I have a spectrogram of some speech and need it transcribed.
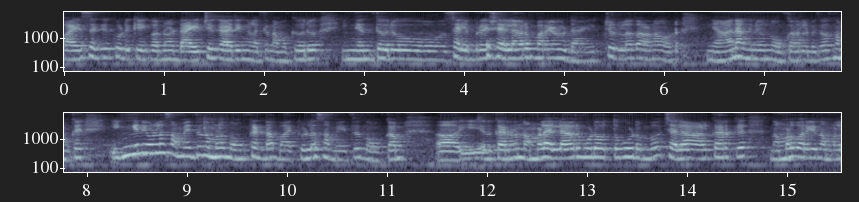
പായസമൊക്കെ കുടിക്കുക. ഈ പറഞ്ഞ ഡയറ്റ് കാര്യങ്ങളൊക്കെ നമുക്കൊരു ഇങ്ങനത്തെ ഒരു സെലിബ്രേഷൻ എല്ലാവരും പറയും ഡയറ്റ് ഉള്ളതാണോ? ഞാൻ അങ്ങനെയൊന്നും നോക്കാറില്ല. ബിക്കോസ് നമുക്ക് ഇങ്ങനെയുള്ള സമയത്ത് നമ്മൾ നോക്കണ്ട. ബാക്കിയുള്ള സമയത്ത് നോക്കാം. കാരണം നമ്മളെല്ലാവരും കൂടെ ഒത്തുകൂടുമ്പോൾ ചില ആൾക്കാർക്ക് നമ്മൾ പറയും നമ്മൾ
